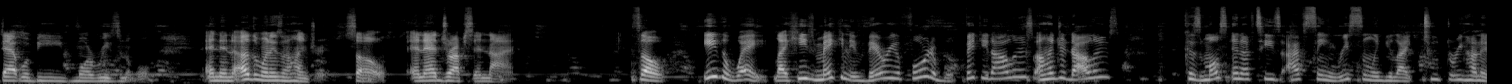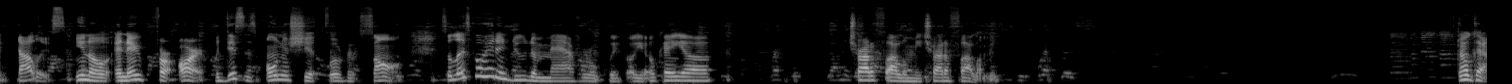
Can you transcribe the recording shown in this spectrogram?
that would be more reasonable. And then the other one is a hundred. So and that drops in nine. So either way, like he's making it very affordable. Fifty dollars, a hundred dollars. Cause most NFTs I've seen recently be like two, three hundred dollars, you know, and they're for art, but this is ownership for the song. So let's go ahead and do the math real quick. Oh yeah, okay, y'all. Try to follow me. Try to follow me. Okay.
